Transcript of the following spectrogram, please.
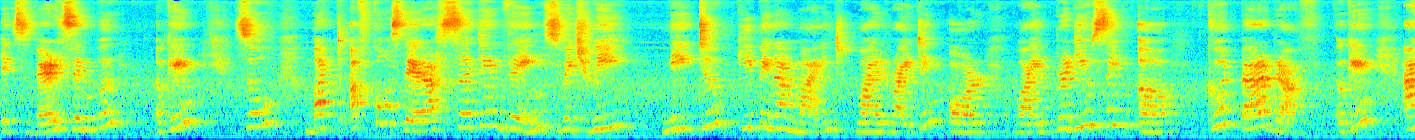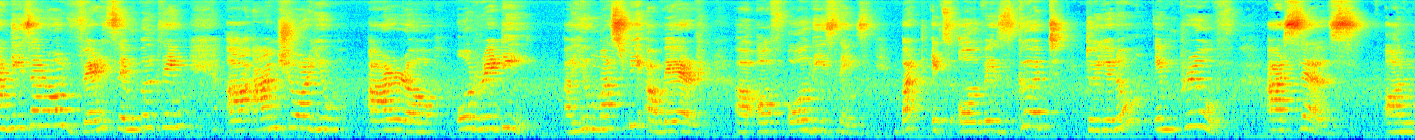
It's very simple. Okay? So but of course there are certain things which we need to keep in our mind while writing or while producing a good paragraph okay? And these are all very simple thing. Uh, i'm sure you are uh, already uh, you must be aware uh, of all these things. But it's always good to you know improve ourselves on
